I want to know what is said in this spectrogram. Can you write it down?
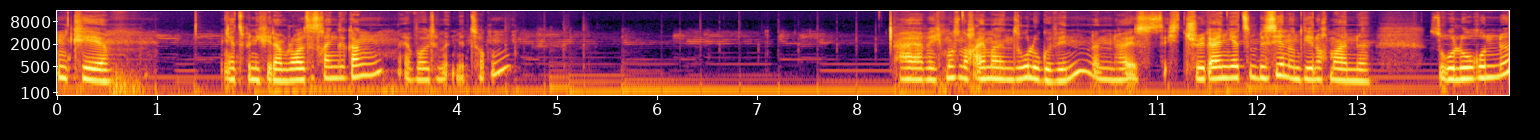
Okay. Jetzt bin ich wieder am Rolls reingegangen. Er wollte mit mir zocken. Aber ich muss noch einmal ein Solo gewinnen. Dann heißt, ich trigger ihn jetzt ein bisschen und gehe nochmal eine Solo-Runde.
